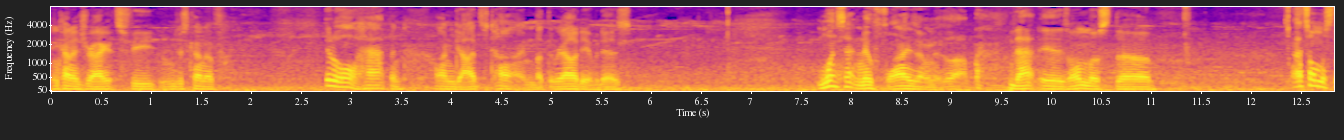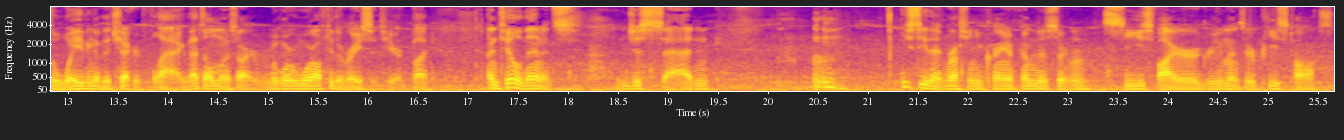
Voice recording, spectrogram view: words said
and kind of drag its feet and just kind of. It'll all happen on God's time, but the reality of it is, once that no-fly zone is up, that is almost the that's almost the waving of the checkered flag. That's almost all right. We're, we're off to the races here. But until then, it's just sad. And you see that Russia and Ukraine have come to certain ceasefire agreements or peace talks,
